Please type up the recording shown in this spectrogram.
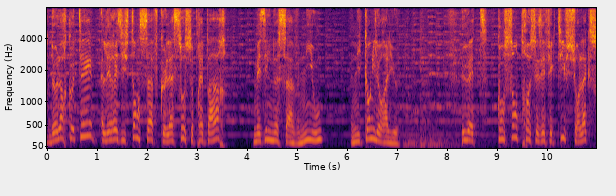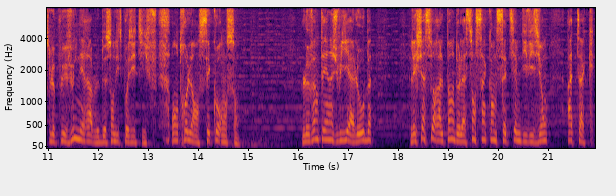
De leur côté, les résistants savent que l'assaut se prépare, mais ils ne savent ni où, ni quand il aura lieu. Huette, concentre ses effectifs sur l'axe le plus vulnérable de son dispositif, entre Lens et Corançon. Le 21 juillet à l'aube, les chasseurs alpins de la 157e division attaquent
